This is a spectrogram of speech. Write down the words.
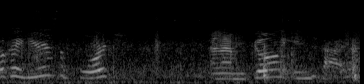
Okay, here's the porch, and I'm going inside.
